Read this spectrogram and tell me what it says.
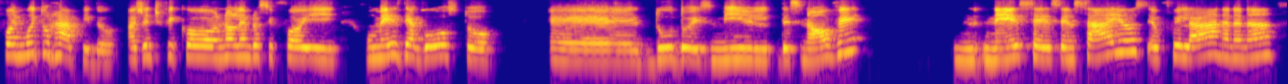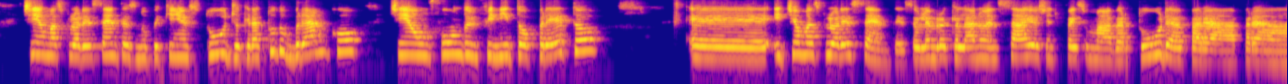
foi muito rápido. A gente ficou, não lembro se foi o mês de agosto é, do 2019, nesses ensaios, eu fui lá, nananã, tinha umas fluorescentes no pequeno estúdio, que era tudo branco, tinha um fundo infinito preto, é, e tinha umas fluorescentes. Eu lembro que lá no ensaio a gente fez uma abertura para, para,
